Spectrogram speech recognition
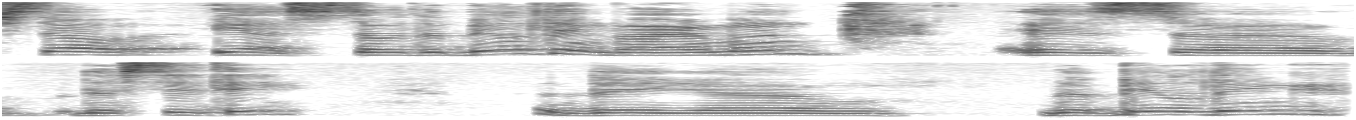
So yes, so the built environment is uh, the city, the um, the building,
